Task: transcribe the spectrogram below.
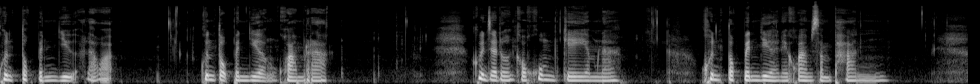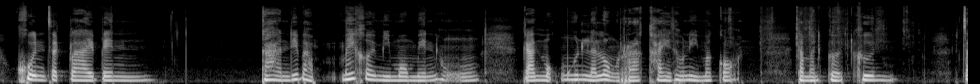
คุณตกเป็นเหยื่อแล้วอะ คุณตกเป็นเหยื่อของความรัก คุณจะโดนเขาคุมเกมนะ คุณตกเป็นเหยื่อในความสัมพันธ์ คุณจะกลายเป็นการที่แบบไม่เคยมีโมเมนต์ของการหมกมุ่นและหลงรักใครเท่านี้มาก่อน แต่มันเกิดขึ้น ใจ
